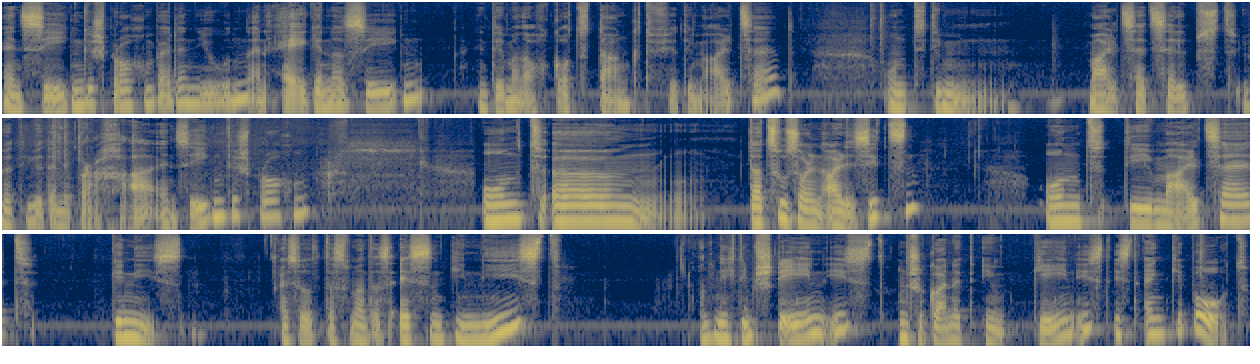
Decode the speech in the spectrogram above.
ein Segen gesprochen bei den Juden, ein eigener Segen, in dem man auch Gott dankt für die Mahlzeit und die Mahlzeit selbst, über die wird eine Bracha, ein Segen gesprochen. Und ähm, dazu sollen alle sitzen und die Mahlzeit genießen. Also, dass man das Essen genießt und nicht im Stehen ist und schon gar nicht im Gehen ist, ist ein Gebot.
